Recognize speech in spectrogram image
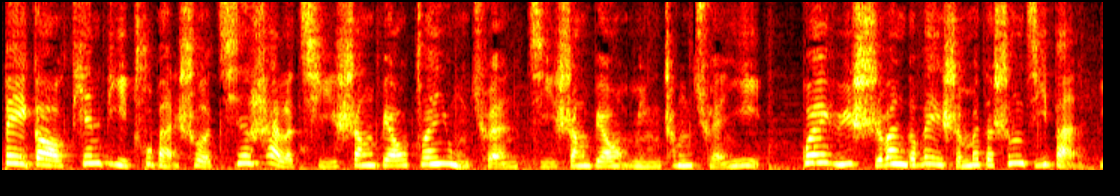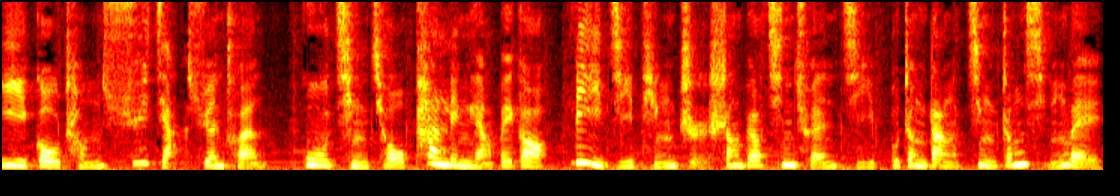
被告天地出版社侵害了其商标专用权及商标名称权益。关于《十万个为什么》的升级版亦构成虚假宣传，故请求判令两被告立即停止商标侵权及不正当竞争行为，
